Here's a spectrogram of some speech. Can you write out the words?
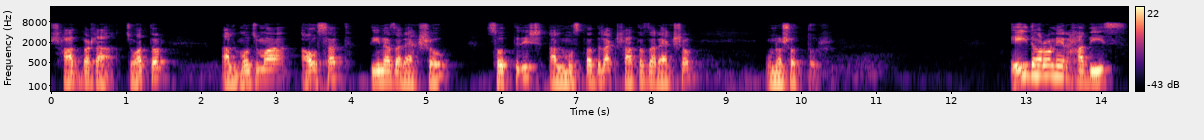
সাত বাটা চুয়াত্তর আল মজমা আউসাত তিন হাজার একশো ছত্রিশ আল মুস্তাদরাক সাত হাজার একশো উনসত্তর। এই ধরনের হাদিস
